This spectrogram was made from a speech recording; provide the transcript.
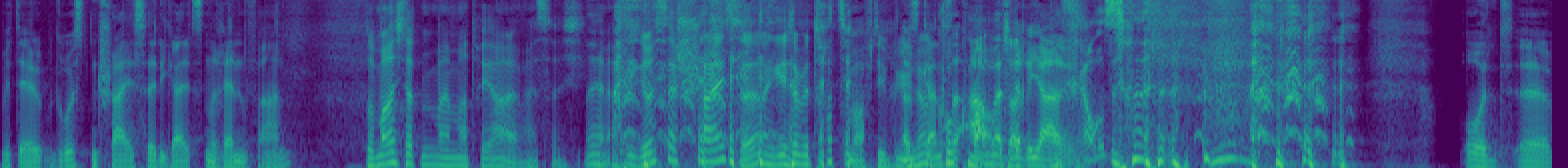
mit der größten Scheiße die geilsten Rennen fahren. So mache ich das mit meinem Material, weißt du. Ich, Die größte Scheiße, dann gehe ich aber trotzdem auf die Bühne. Das und ganze guck mal, A-Material raus. Und äh,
